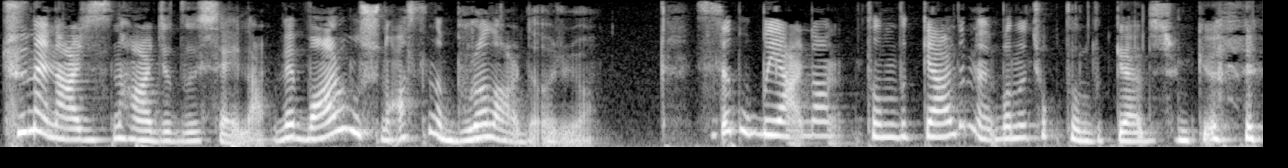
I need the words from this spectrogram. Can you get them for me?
tüm enerjisini harcadığı şeyler ve varoluşunu aslında buralarda arıyor. Size bu bir yerden tanıdık geldi mi? Bana çok tanıdık geldi çünkü.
